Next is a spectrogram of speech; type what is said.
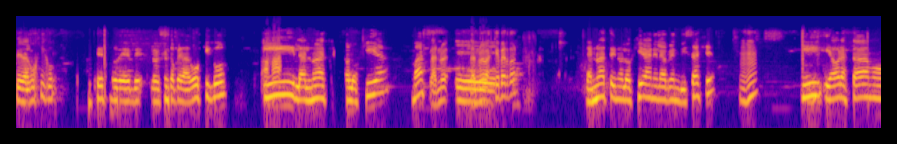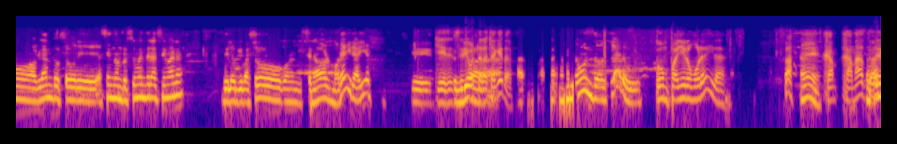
Pedagógico. proceso de, de proceso pedagógico y las nuevas tecnologías, más Las, nue- eh, las nuevas, ¿qué, perdón? las nuevas tecnologías en el aprendizaje. Y ahora estábamos hablando sobre, haciendo un resumen de la semana, de lo que pasó con el senador Moreira ayer. Que Que se dio vuelta a- la chaqueta. a medio mundo, claro. Compañero Moreira. Eh, Jam- jamás dudé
